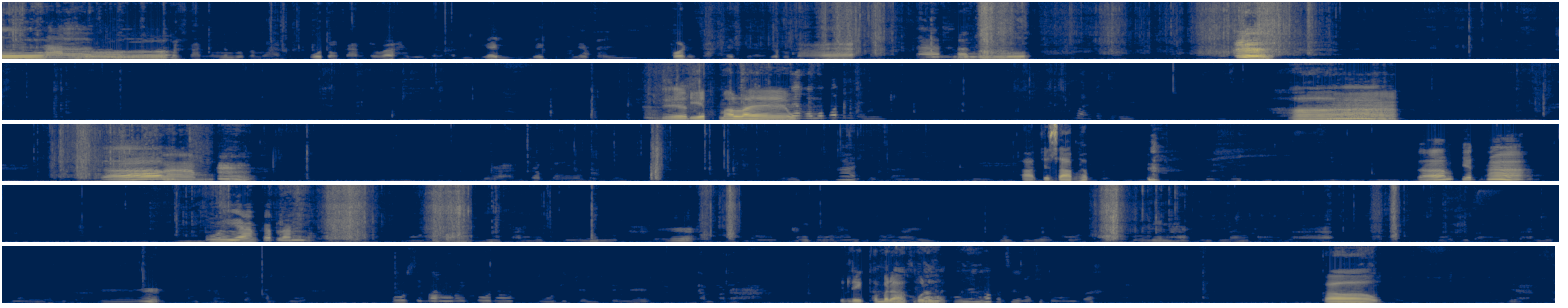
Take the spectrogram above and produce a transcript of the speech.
สาธุต้องการหยังน้ำลูกน้ำหลานปูต้องการแต่ว่าให้ลูกหลานเยอะเยอะเยอะใส่พ่อได้สั่งให้เสียลูกหลาน สาสาธุ เจ็ดเจ็ดมาแล้วห้าห้าสามสามห้าเจ็ดสามครับสามเจ็ดห้าปูเหียนกับหลัง ปูสิบังไว้คู่หนึงเป็นเลขธรรมดาคุณสิบังไว้คู่หนึงเขาก็ซื้อวัตถุตัวว่าเก้า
